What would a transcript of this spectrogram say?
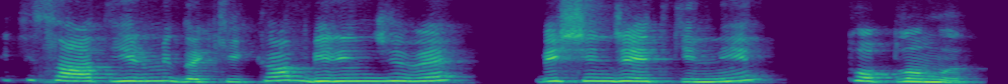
2 saat 20 dakika birinci ve beşinci etkinliğin toplamı.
